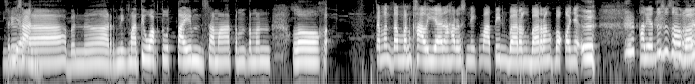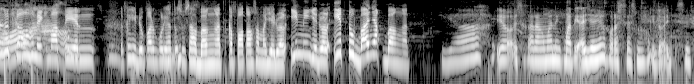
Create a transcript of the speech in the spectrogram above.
Seriusan? Iya, bener. Nikmati waktu time sama temen-temen lo. Teman-teman kalian harus nikmatin bareng-bareng pokoknya eh kalian tuh susah banget kalau nikmatin kehidupan kuliah tuh susah banget. Kepotong sama jadwal ini jadwal itu banyak banget Iya, yuk sekarang mah nikmati aja ya prosesnya. Itu aja sih.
